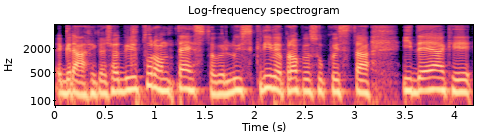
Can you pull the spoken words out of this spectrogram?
grafica, c'è addirittura un testo che lui scrive proprio su questa idea che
